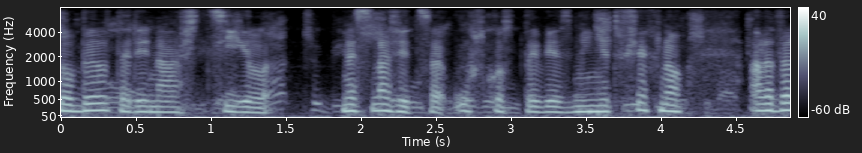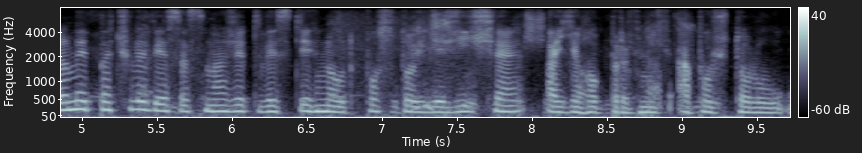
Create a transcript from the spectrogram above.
To byl tedy náš cíl Nesnažit se úzkostlivě zmínit všechno, ale velmi pečlivě se snažit vystihnout postoj Ježíše a jeho prvních apoštolů.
